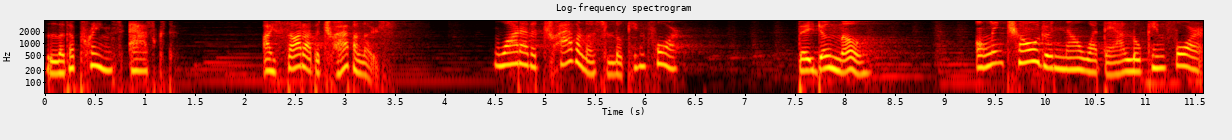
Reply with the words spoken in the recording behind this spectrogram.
Little prince asked. I sought out the travelers. What are the travelers looking for? They don't know. Only children know what they are looking for,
